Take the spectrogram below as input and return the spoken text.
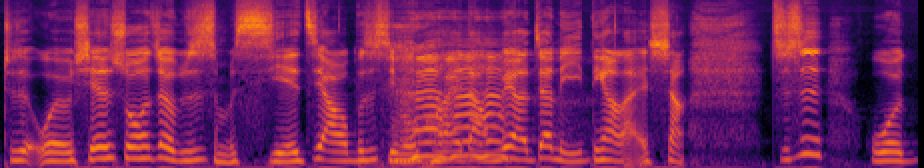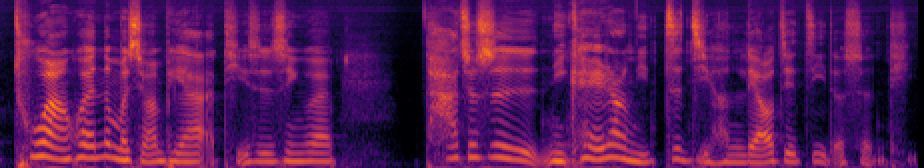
就是我有先说这个不是什么邪教，不是邪门歪道，没有叫你一定要来上。只是我突然会那么喜欢皮拉提斯，是因为它就是你可以让你自己很了解自己的身体，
